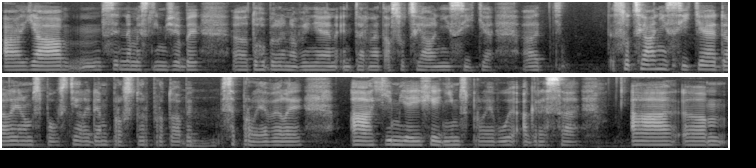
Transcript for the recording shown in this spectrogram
a já mm, si nemyslím, že by toho byly na vině internet a sociální sítě sociální sítě dali jenom spoustě lidem prostor pro to, aby mm. se projevili a tím jejich jedním z projevů je agrese. A um,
